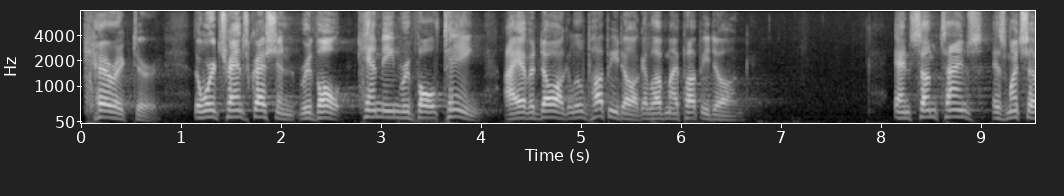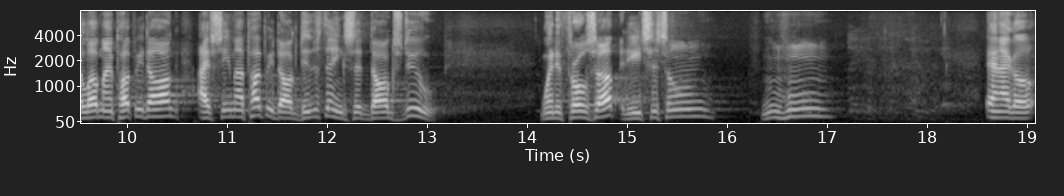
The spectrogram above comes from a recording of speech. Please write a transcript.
character. The word transgression, revolt, can mean revolting. I have a dog, a little puppy dog. I love my puppy dog. And sometimes, as much as I love my puppy dog, I've seen my puppy dog do things that dogs do. When it throws up, it eats its own. Mm-hmm. And I go,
